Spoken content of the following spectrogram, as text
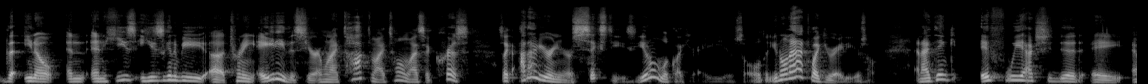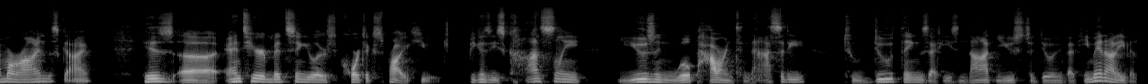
the, you know, and and he's he's going to be uh, turning 80 this year. And when I talked to him, I told him, I said, Chris, I was like, I thought you were in your 60s. You don't look like you're 80 years old. You don't act like you're 80 years old. And I think if we actually did a MRI in this guy, his uh, anterior mid-cingulate cortex is probably huge because he's constantly using willpower and tenacity to do things that he's not used to doing that he may not even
